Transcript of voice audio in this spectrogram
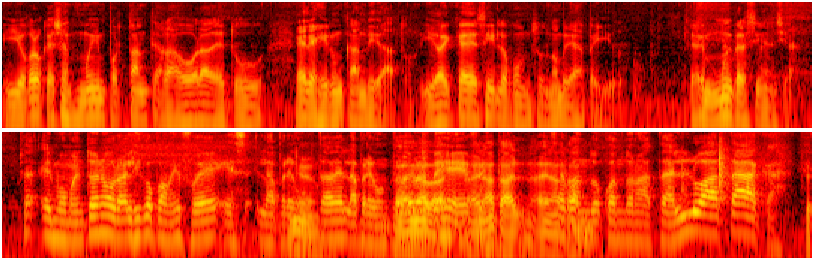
Y yo creo que eso es muy importante a la hora de tú elegir un candidato. Y hay que decirlo con su nombre y apellido. Se ve muy presidencial. O sea, el momento neurálgico para mí fue es la pregunta de la pregunta de la de Natal, O sea, Natal. cuando, cuando Natal lo ataca, Sí.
